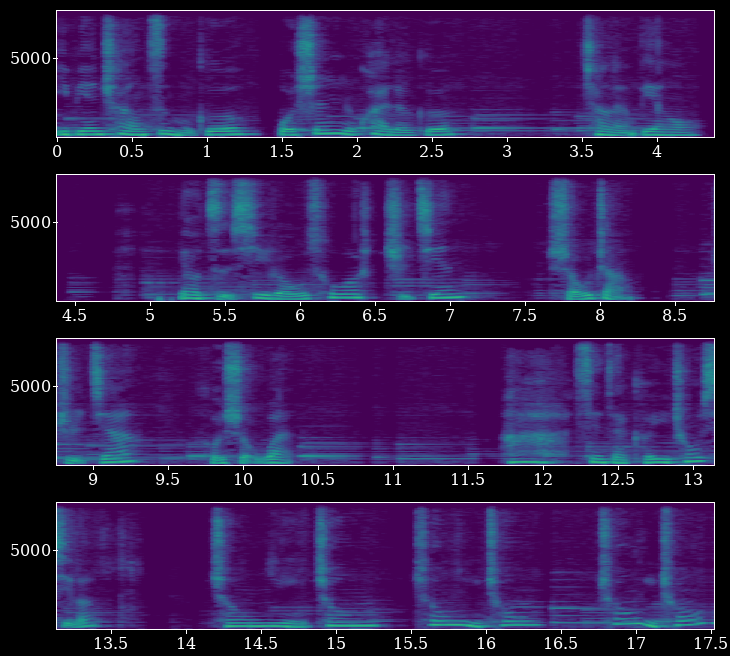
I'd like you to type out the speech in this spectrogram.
一边唱字母歌或生日快乐歌，唱两遍哦。要仔细揉搓指尖、手掌、指甲和手腕。啊，现在可以冲洗了，冲一冲，冲一冲，冲一冲，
